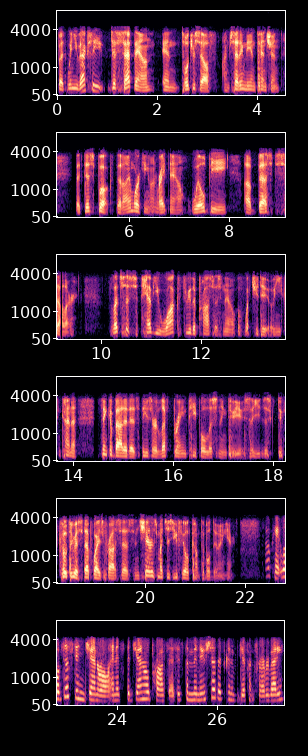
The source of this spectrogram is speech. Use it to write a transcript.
But when you've actually just sat down and told yourself, I'm setting the intention that this book that I'm working on right now will be a bestseller let's just have you walk through the process now of what you do. And you can kind of think about it as these are left brain people listening to you. So you just do, go through a stepwise process and share as much as you feel comfortable doing here. Okay, well, just in general, and it's the general process. It's the minutia that's going to be different for everybody.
